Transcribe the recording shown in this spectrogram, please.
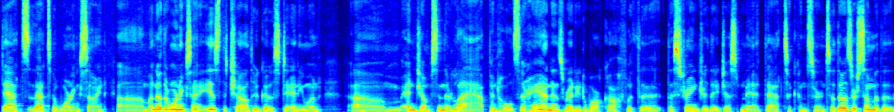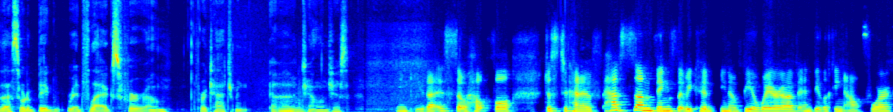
that's that's a warning sign. Um, another warning sign is the child who goes to anyone um, and jumps in their lap and holds their hand and is ready to walk off with the, the stranger they just met. That's a concern. So those are some of the, the sort of big red flags for um, for attachment uh, mm. challenges. Thank you. That is so helpful just to kind of have some things that we could, you know, be aware of and be looking out for.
